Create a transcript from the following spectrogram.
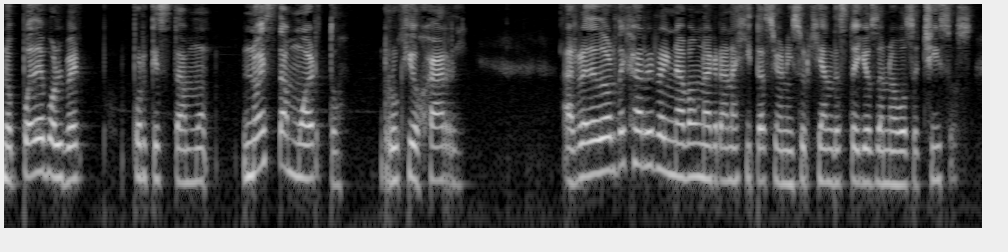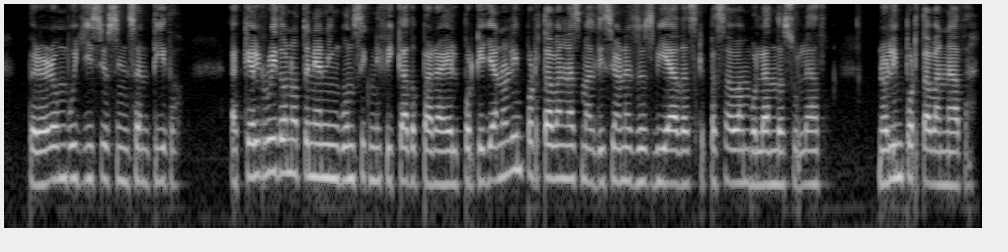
No puede volver porque está no está muerto, rugió Harry. Alrededor de Harry reinaba una gran agitación y surgían destellos de nuevos hechizos, pero era un bullicio sin sentido. Aquel ruido no tenía ningún significado para él, porque ya no le importaban las maldiciones desviadas que pasaban volando a su lado. No le importaba nada.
